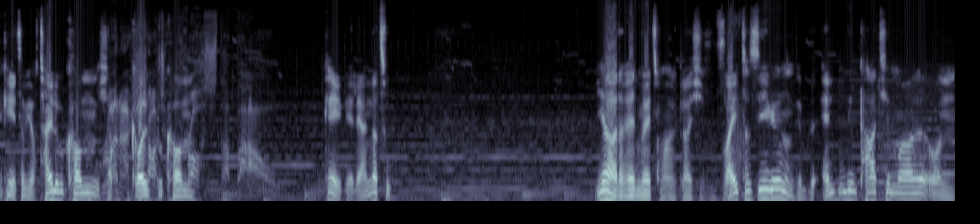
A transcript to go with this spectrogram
Okay, jetzt habe ich auch Teile bekommen. Ich habe Gold bekommen. Okay, wir lernen dazu. Ja, dann werden wir jetzt mal gleich weiter segeln und wir beenden den Part hier mal und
